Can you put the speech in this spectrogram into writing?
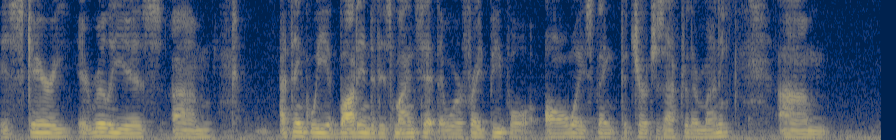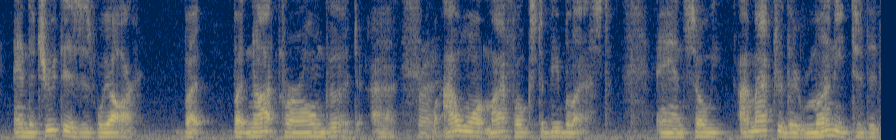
is scary. It really is. Um, I think we have bought into this mindset that we're afraid people always think the church is after their money, um, and the truth is, is we are, but but not for our own good. Uh, Right. I want my folks to be blessed, and so I'm after their money to the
